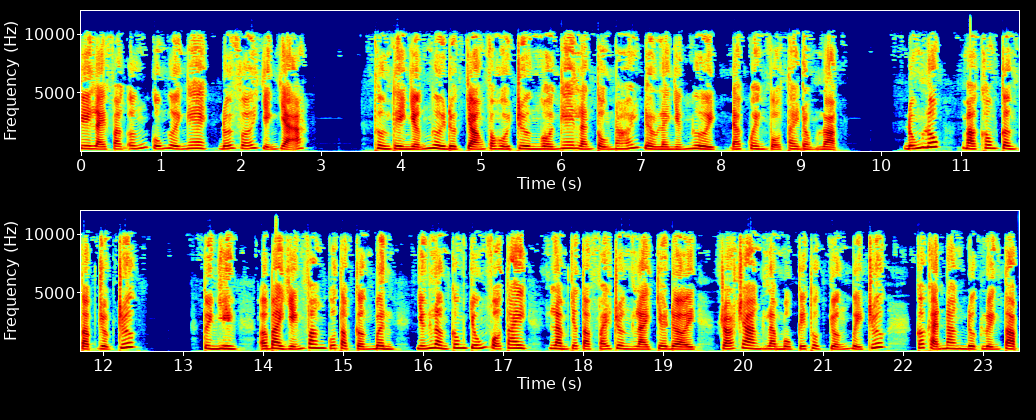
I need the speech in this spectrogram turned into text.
ghi lại phản ứng của người nghe đối với diễn giả. Thường thì những người được chọn vào hội trường ngồi nghe lãnh tụ nói đều là những người đã quen vỗ tay đồng loạt. Đúng lúc mà không cần tập rượt trước. Tuy nhiên, ở bài diễn văn của Tập Cận Bình, những lần công chúng vỗ tay làm cho Tập phải dừng lại chờ đợi, rõ ràng là một kỹ thuật chuẩn bị trước, có khả năng được luyện tập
